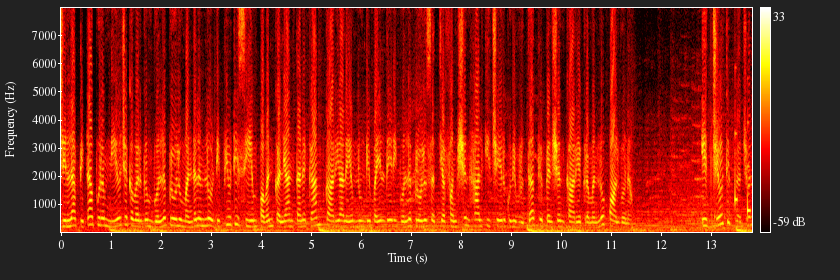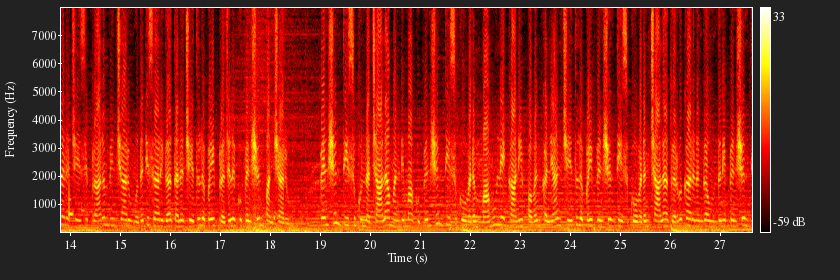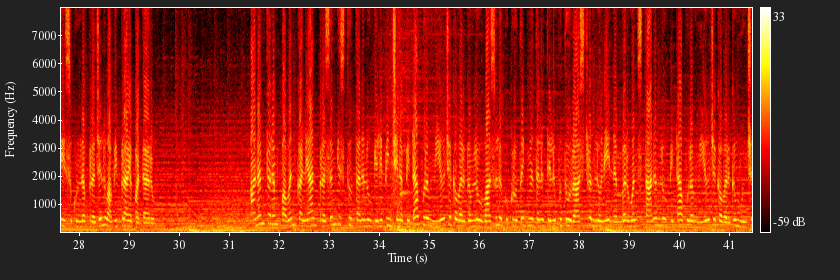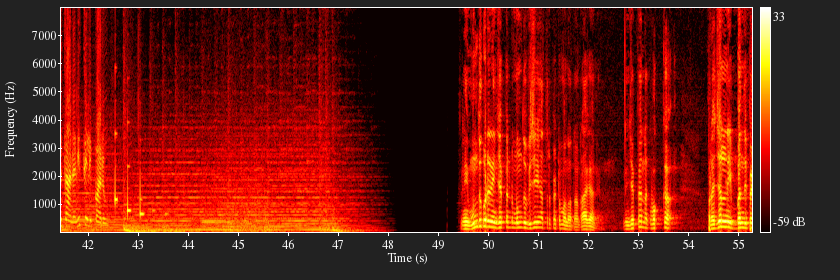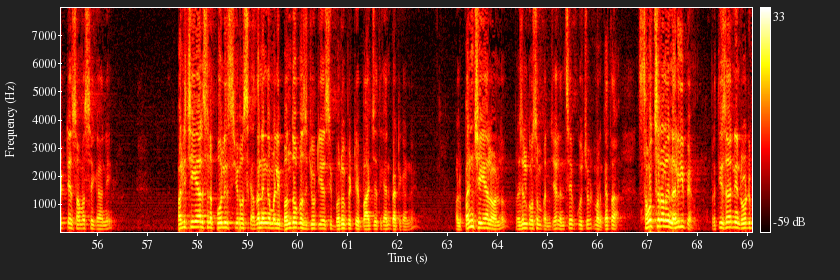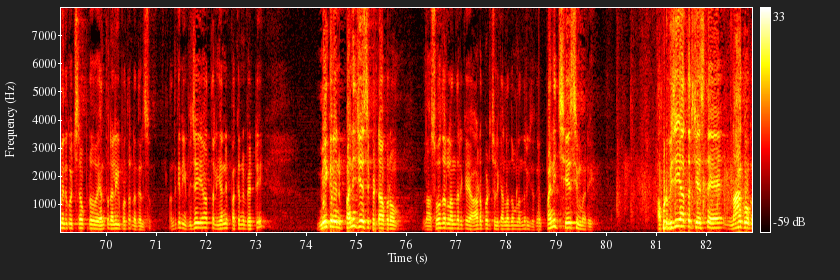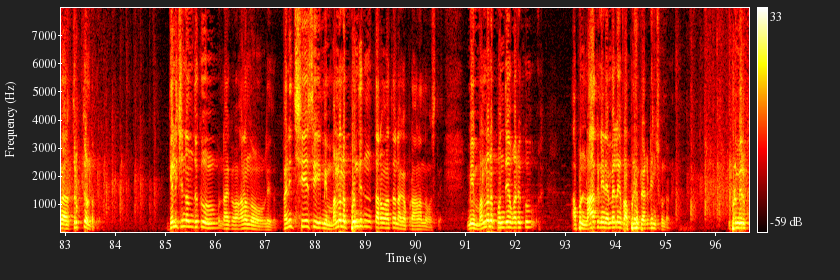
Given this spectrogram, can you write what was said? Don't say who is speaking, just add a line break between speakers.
జిల్లా పిఠాపురం నియోజకవర్గం గొల్లప్రోలు మండలంలో డిప్యూటీ సీఎం పవన్ కళ్యాణ్ తన క్యాంప్ కార్యాలయం నుండి బయలుదేరి గొల్లప్రోలు సత్య ఫంక్షన్ హాల్కి చేరుకుని వృద్ధాప్య పెన్షన్ కార్యక్రమంలో పాల్గొన. ఈ జ్యోతి ప్రజ్వలన చేసి ప్రారంభించారు మొదటిసారిగా తన చేతులపై ప్రజలకు పెన్షన్ పంచారు. పెన్షన్ తీసుకున్న చాలా మంది మాకు పెన్షన్ తీసుకోవడం మామూలే కానీ పవన్ కళ్యాణ్ చేతులపై పెన్షన్ తీసుకోవడం చాలా గర్వకారణంగా ఉందని పెన్షన్ తీసుకున్న ప్రజలు అభిప్రాయపడ్డారు. అనంతరం పవన్ కళ్యాణ్ ప్రసంగిస్తూ తనను గెలిపించిన పిఠాపురం నియోజకవర్గంలో వాసులకు కృతజ్ఞతలు తెలుపుతూ రాష్ట్రంలోనే నెంబర్ వన్ స్థానంలో పిఠాపురం నియోజకవర్గం ఉంచుతానని తెలిపారు.
నేను ముందు కూడా నేను చెప్పాను ముందు విజయయాత్ర పెట్టమన్నారు రాగానే. నేను చెప్పాను నాకు ఒక్క ప్రజల్ని ఇబ్బంది పెట్టే సమస్య కానీ పని చేయాల్సిన పోలీస్ వ్యవస్థకి అదనంగా మళ్ళీ బందోబస్తు డ్యూటీ చేసి బరువు పెట్టే బాధ్యత కానీ పెట్టకండి. వాళ్ళు పని చేయాలి వాళ్ళు ప్రజల కోసం పని చేయాలి ఎంతసేపు కూర్చోబెట్టి మనం గత సంవత్సరాలుగా నలిగిపోయాం. ప్రతిసారి నేను రోడ్డు మీదకి వచ్చినప్పుడు ఎంత నలిగిపోతారో నాకు తెలుసు. అందుకని ఈ విజయయాత్రలు ఇవన్నీ పక్కన పెట్టి మీకు నేను పని చేసి పిఠాపురం నా సోదరులందరికీ ఆడపడుచులకి అన్నదమ్ములందరికీ చెప్తాను. నేను పని చేసి మరి అప్పుడు విజయయాత్ర చేస్తే నాకు ఒక తృప్తి ఉంటుంది. గెలిచినందుకు నాకు ఆనందం లేదు. పని చేసి మీ మన్నన పొందిన తర్వాత నాకు అప్పుడు ఆనందం వస్తుంది మీ మన్నన పొందే వరకు అప్పుడు నాకు నేను ఎమ్మెల్యే అప్పుడే ప్రకటించుకుంటాను. ఇప్పుడు మీరు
